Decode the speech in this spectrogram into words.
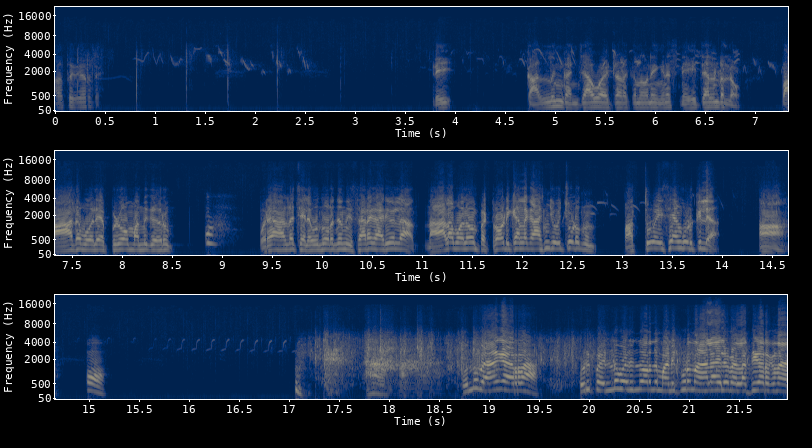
അകത്ത് കയറട്ടെ. കള്ളും കഞ്ചാവും ആയിട്ട് നടക്കുന്നവനെ ഇങ്ങനെ സ്നേഹിച്ചാലുണ്ടല്ലോ. പാത പോലെ എപ്പോഴും വന്ന് കയറും. ഒരാളുടെ ചെലവ് പറഞ്ഞ നിസ്സാര കാര്യമല്ല. നാളെ മൂലം പെട്രോൾ അടിക്കാനുള്ള കാശും ചോദിച്ചു കൊടുക്കും പത്ത് പൈസ ഞാൻ കൊടുക്കില്ല. ആ. ഒന്ന് വേഗം കയറാ ഒരു പെണ്ണ് വരുന്ന പറഞ്ഞ മണിക്കൂർ നാലായാലും വെള്ളത്തിൽ കിടക്കണേ.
